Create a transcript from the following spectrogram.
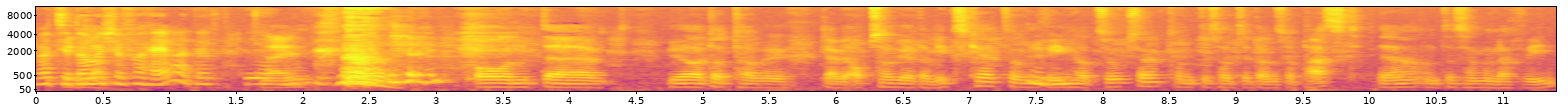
Wart ihr damals schon verheiratet? Nein. und äh, ja, dort habe ich, glaube ich, Absage oder nichts gehört und Wien hat zugesagt und das hat sich dann so passt. Ja, und da sind wir nach Wien.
